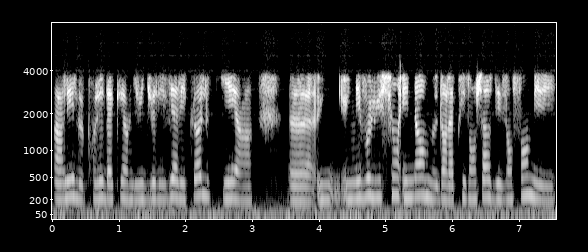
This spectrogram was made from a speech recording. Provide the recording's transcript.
parlais, le projet d'accueil individualisé à l'école, qui est un, une, une évolution énorme dans la prise en charge des enfants, mais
